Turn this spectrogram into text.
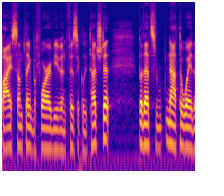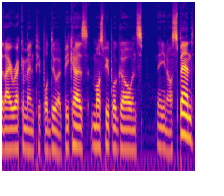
buy something before I've even physically touched it. But that's not the way that I recommend people do it because most people go and you know spend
